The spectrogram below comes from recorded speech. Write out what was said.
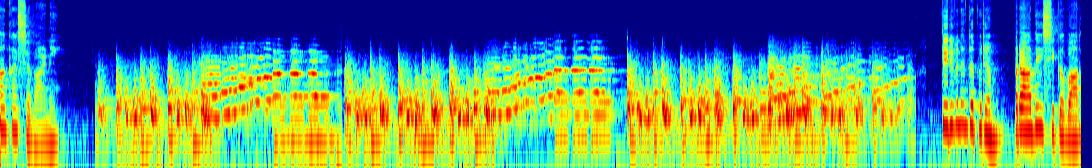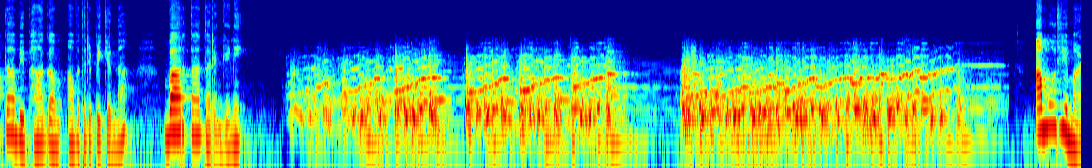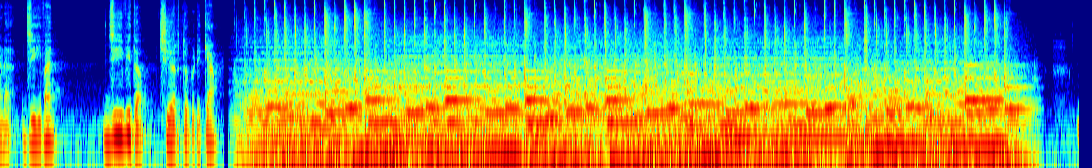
ആകാശവാണി. തിരുവനന്തപുരം പ്രാദേശിക വാർത്താ വിഭാഗം അവതരിപ്പിക്കുന്ന വാർത്താ തരംഗിണി. അമൂല്യമാണ് ജീവൻ. ജീവിതം ചേർത്തുപിടിക്കാം.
